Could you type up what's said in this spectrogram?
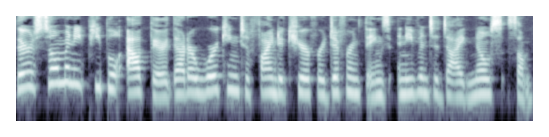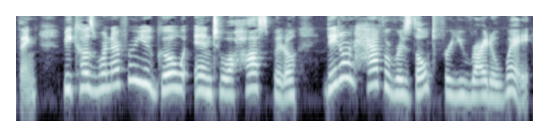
There are so many people out there that are working to find a cure for different things and even to diagnose something. Because whenever you go into a hospital, they don't have a result for you right away.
